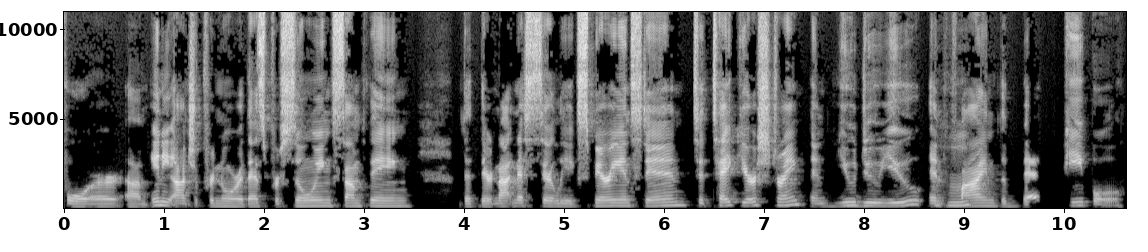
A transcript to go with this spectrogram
for um, any entrepreneur that's pursuing something that they're not necessarily experienced in to take your strength and you do you and mm-hmm. find the best people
